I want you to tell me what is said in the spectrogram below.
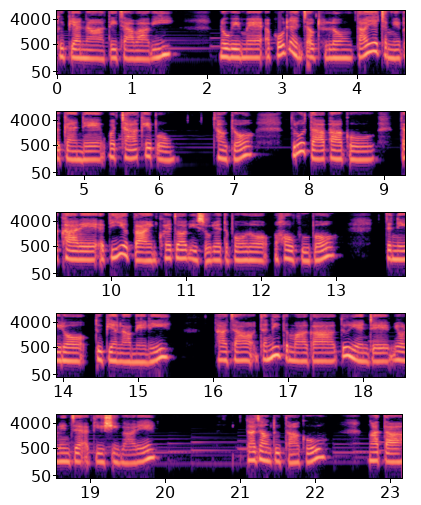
သူပြန်လာသိကြပါပြီ။နိုပေမဲ့အဖိုးတန်ကြောက်တလုံးသားရဲ့ထမင်းပကံတဲ့ဝတ်ထားခဲ့ပုံထောက်တော့သူတို့သားဖာကိုတခါတည်းအပြီးအပိုင်းခွဲသွားပြီဆိုတဲ့သဘောတော့မဟုတ်ဘူးပေါ့တနေ့တော့သူပြန်လာမယ်လေဒါကြောင့်ဓနိသမားကသူ့ရင်တဲ့မျောလင်းချက်အပြည့်ရှိပါတယ်ဒါကြောင့်သူသားကိုငါသား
